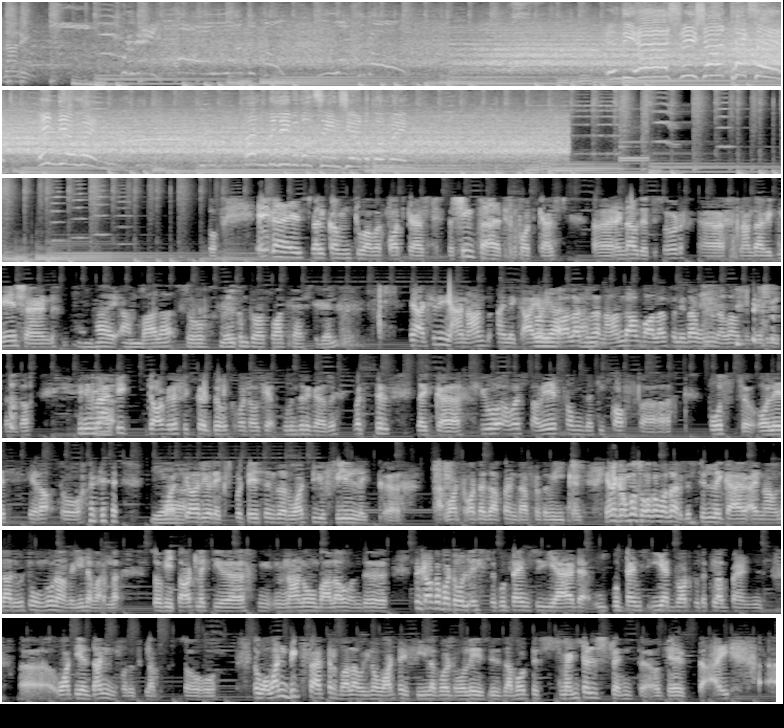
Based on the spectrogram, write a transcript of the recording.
Nani. Rooney! Oh, wonderful! What a goal! In the air, Srishan takes it! India win! Unbelievable scenes here at the Bull Ring. Hey guys, welcome to our podcast, the Shinpad podcast. Uh, ரெண்டாவது episode நான் தான் Vignesh and And hi, I'm Bala. So welcome to our podcast again. Actually நான் like I Oh, yeah, Bala கூட um, நான் தான் பாலா சொல்லி தான் இன்னும் நல்லா வந்தது cinematic geographical joke but okay புரிஞ்சிருக்காது but still like few hours away from the kick off post Ole's era so Yeah. what are your expectations or what do you what what has happen after the weekend எனக்கு ரொம்ப சோகமா தான் இருக்கு still like நான் வந்து அது விட்டு இன்னும் நான் வெளியில வரல ஸோ வி தாட் லைக் நானும் பாலாவும் வந்து will talk about always the good times we had good times he had brought to the club and what is done for this club so so one big factor, Bala, you know what I feel about Ole is, is about his mental strength. Okay, I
